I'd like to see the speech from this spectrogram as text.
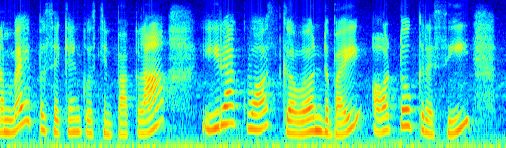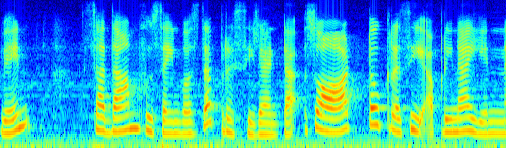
நம்ம இப்போ செகண்ட் கொஸ்டின் பார்க்கலாம். Iraq was governed by autocracy when Saddam Hussein was the president so autocracy அப்படின்னா என்ன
